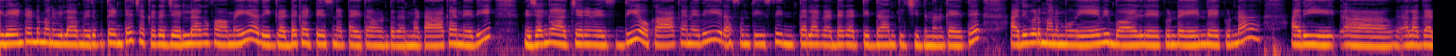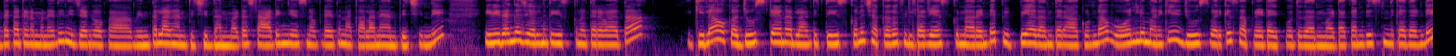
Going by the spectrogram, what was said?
ఇదేంటంటే మనం ఇలా మెదుపుతుంటే చక్కగా జెల్ లాగా ఫామ్ అయ్యి అది గడ్డ కట్టేసినట్టు అయితే ఉంటుంది అనమాట ఆకు అనేది నిజంగా ఆశ్చర్యం వేసింది ఒక ఆకు అనేది రసం తీస్తే ఇంతలా గడ్డ కట్టిద్దా అనిపించింది మనకైతే. అది కూడా మనము ఏమి బాయిల్ చేయకుండా ఏం లేకుండా అది అలా గడ్డ కట్టడం అనేది నిజంగా ఒక వింతలాగా అనిపించింది అనమాట స్టార్టింగ్ చేసినప్పుడు అయితే నాకు అలానే అనిపించింది. ఈ విధంగా జెల్ని తీసుకున్న తర్వాత ఇలా ఒక జ్యూస్ స్టైనర్ లాంటివి తీసుకొని చక్కగా ఫిల్టర్ చేసుకున్నారంటే పిప్పి అదంతా రాకుండా ఓన్లీ మనకి జ్యూస్ వరకే సపరేట్ అయిపోతుంది అనమాట కనిపిస్తుంది కదండి?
